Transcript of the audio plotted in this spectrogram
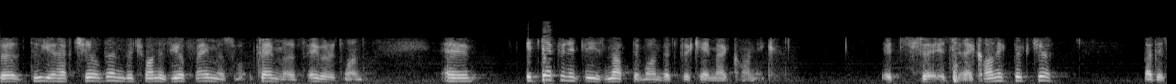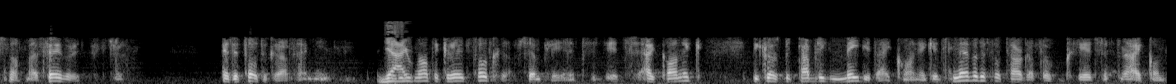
uh, Do you have children? Which one is your famous, famous favorite one? Uh, it definitely is not the one that became iconic. It's uh, it's an iconic picture, but it's not my favorite picture. As a photograph, I mean. Yeah, it's I, not a great photograph. Simply, it's it's iconic because the public made it iconic. It's never the photographer who creates an icon.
